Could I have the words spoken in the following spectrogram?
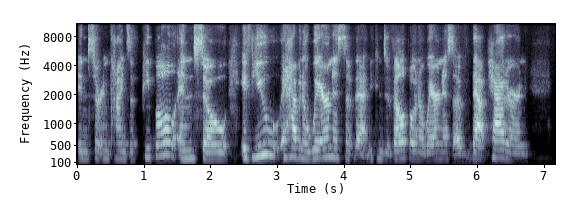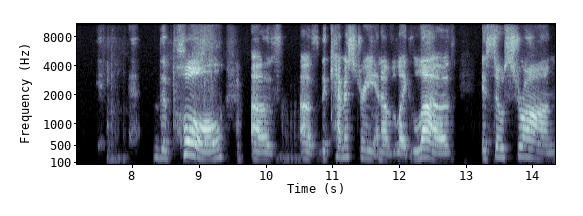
in certain kinds of people. And so if you have an awareness of that you can develop an awareness of that pattern the pull of of the chemistry and of like love is so strong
